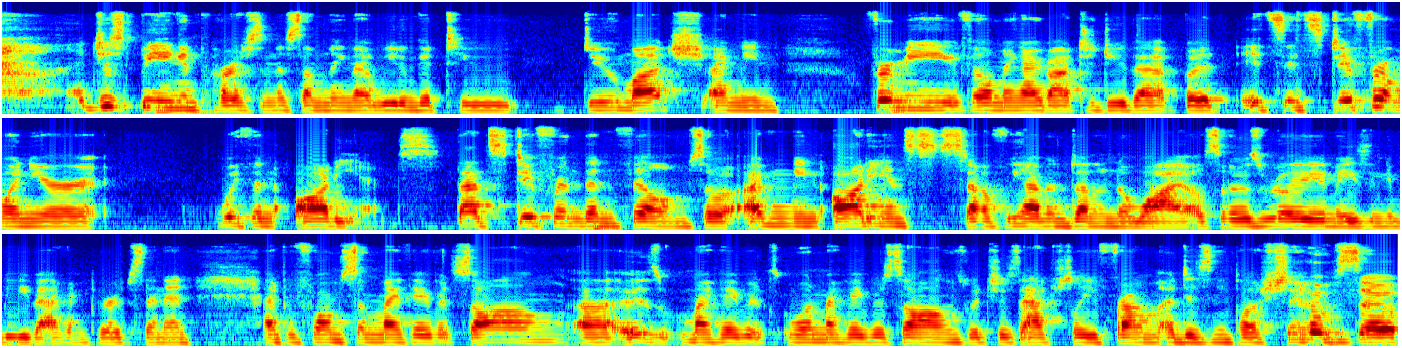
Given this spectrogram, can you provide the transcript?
just being in person is something that we don't get to do much. I mean, for me, filming, I got to do that, but it's it's different when you're with an audience. That's different than film. So I mean, audience stuff we haven't done in a while. So it was really amazing to be back in person and and perform some of my favorite song. Uh, was my favorite one of my favorite songs, which is actually from a Disney Plus show. So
